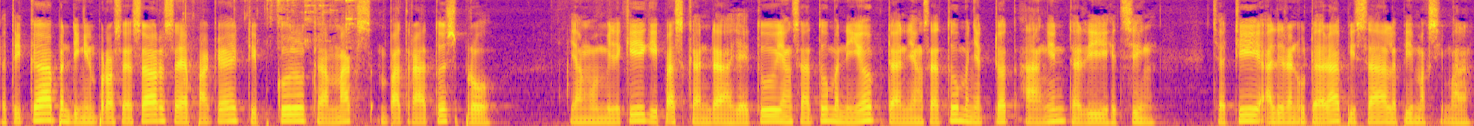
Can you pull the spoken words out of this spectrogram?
Ketika pendingin prosesor saya pakai Deepcool Gamax 400 Pro yang memiliki kipas ganda, yaitu yang satu meniup dan yang satu menyedot angin dari heatsink. Jadi aliran udara bisa lebih maksimal.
